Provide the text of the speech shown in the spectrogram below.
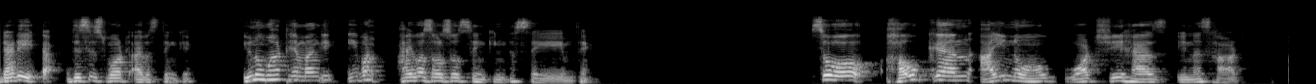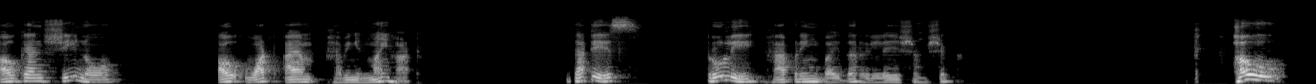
Daddy, uh, this is what I was thinking. You know what, Hemangi? Even I was also thinking the same thing. So how can I know what she has in his heart? How can she know how, what I am having in my heart? That is truly happening by the relationship. How,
